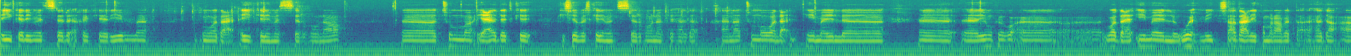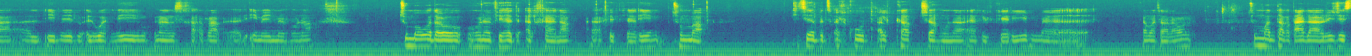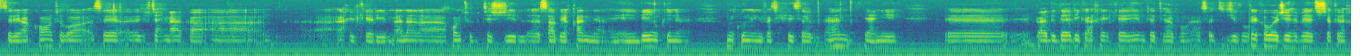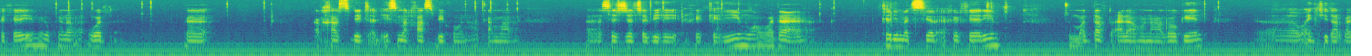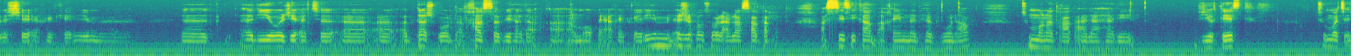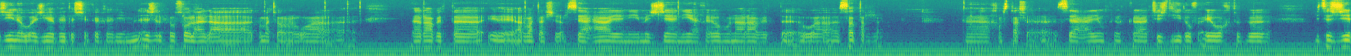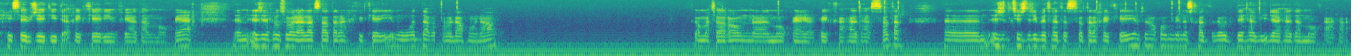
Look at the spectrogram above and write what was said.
أي كلمة سر أخي الكريم. يمكن وضع أي كلمة سر هنا. آه ثم إعادة كتابة كلمة السر هنا في هذا الخانة. ثم وضع الإيميل آه آه يمكن آه وضع إيميل وهمي. سأضع لكم رابط هذا آه، الإيميل الوهمي. يمكن نسخ الإيميل من هنا. ثم وضعه هنا في هذه الخانة أخي الكريم. ثم كتابة الكود الكابتشا هنا أخي الكريم آه، كما ترون. ثم الضغط على register account وسيفتح معك آه، أخي الكريم. أنا قمت بالتسجيل سابقا يعني لا يمكن يمكنني فتح حساب الآن يعني آه، بعد ذلك أخي الكريم تذهب هنا ستجيك تعطيك واجهة بهذا الشكل أخي الكريم. يمكن وضع آه، الخاص بك الاسم الخاص بك هنا كما آه، سجلت به أخي الكريم. ووضع كلمة السر أخي الكريم. ثم الضغط على هنا login وانتظار بعض الشيء أخي الكريم. آه، هذه واجهة آه، آه، ال dashboard الخاصة بهذا الموقع أخي الكريم. من أجل الحصول على سطر ال CCcam أخي نذهب هنا. ثم نضغط على هذه view test ثم تأجينا واجهة بهذا الشكل الكريم. من أجل الحصول على كما ترون هو رابط 14 ساعة يعني مجانية أخي. وهنا رابط هو سطر 15 ساعة يمكنك تجديده في أي وقت بتسجيل حساب جديد أخي الكريم في هذا الموقع. من أجل الحصول على سطر أخي الكريم والضغط على هنا. كما ترون الموقع يعطيك هذا السطر. من أجل تجربة هذا السطر أخي الكريم سنقوم بنسخ الذهاب إلى هذا الموقع الرائع.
